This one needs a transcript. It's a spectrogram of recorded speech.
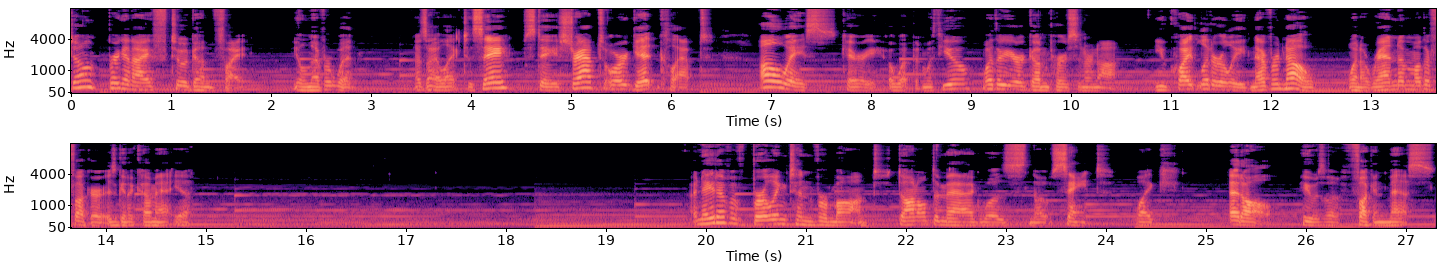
Don't bring a knife to a gunfight. You'll never win. As I like to say, stay strapped or get clapped. Always carry a weapon with you, whether you're a gun person or not. You quite literally never know when a random motherfucker is gonna come at you. A native of Burlington, Vermont, Donald DeMag was no saint. Like, at all. He was a fucking mess.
